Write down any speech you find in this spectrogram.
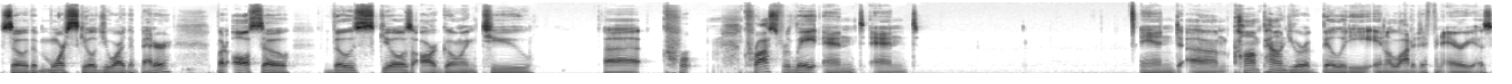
So the more skilled you are, the better. But also, those skills are going to uh, cr- cross relate and and and um, compound your ability in a lot of different areas.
